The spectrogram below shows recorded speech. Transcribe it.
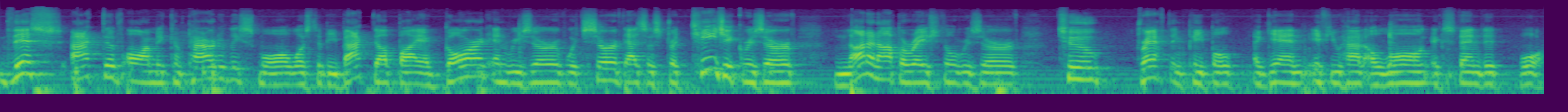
This active army, comparatively small, was to be backed up by a guard and reserve, which served as a strategic reserve, not an operational reserve, to drafting people, again, if you had a long, extended war.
